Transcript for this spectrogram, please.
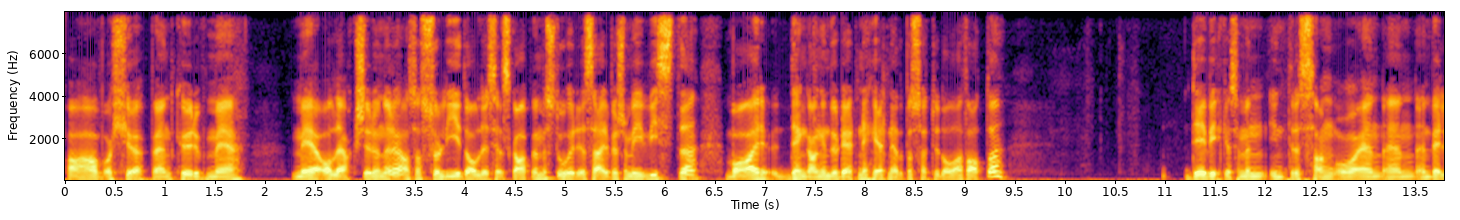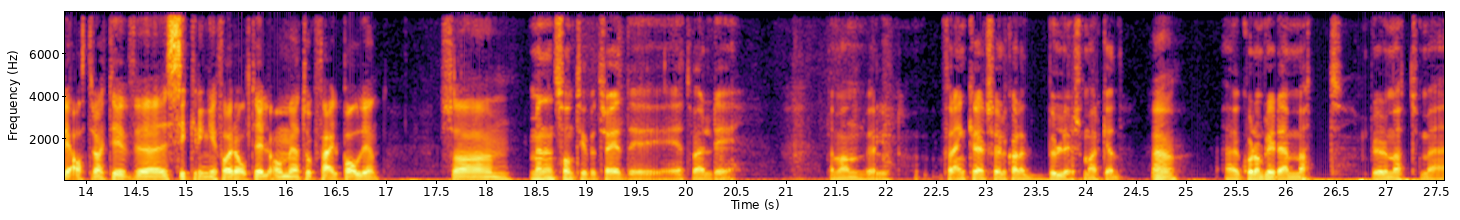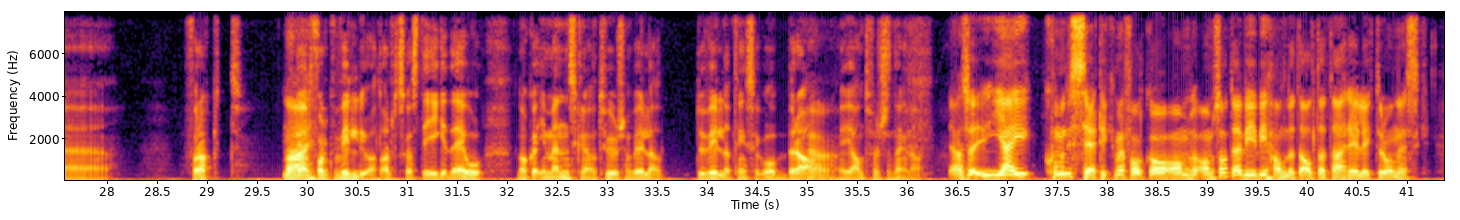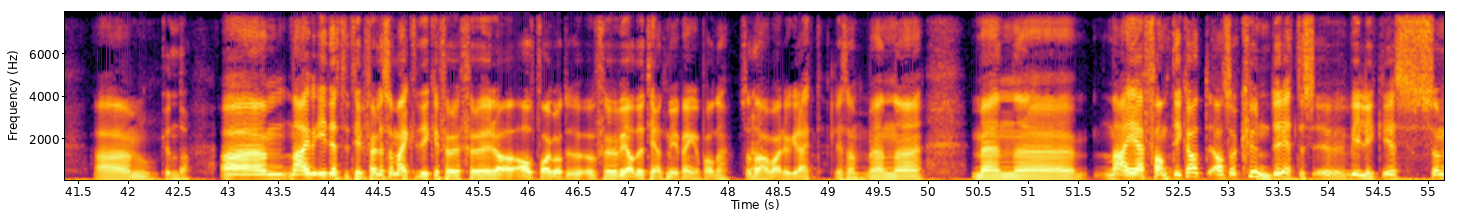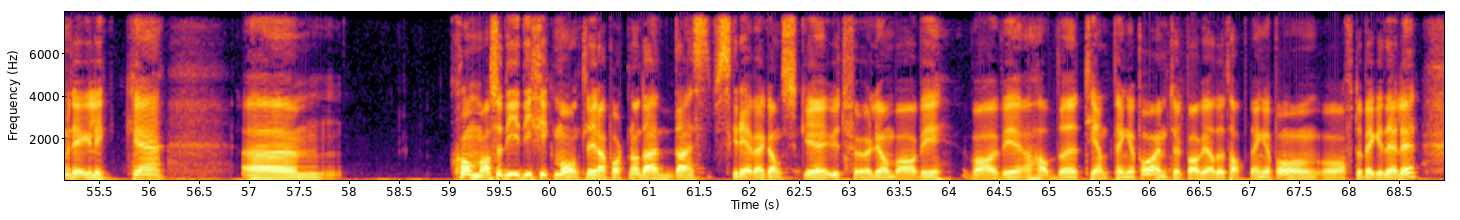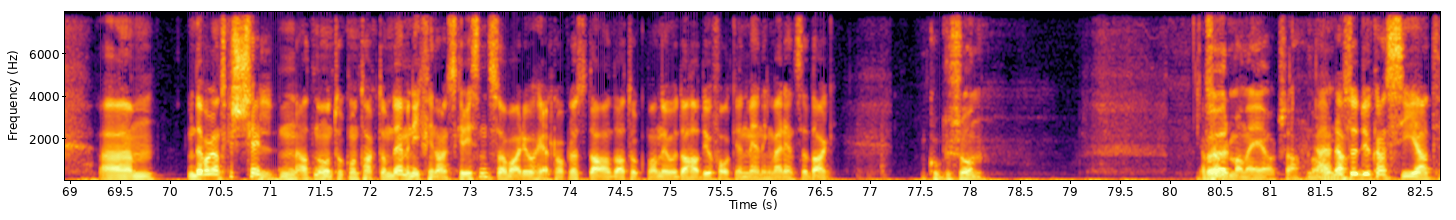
av å kjøpe en kurv med med oljeaksjer under det, altså solide oljeselskaper med store reserver som vi visste var den gangen vurdert helt nede på 70 dollar fatet. Det virker som en interessant og en, en, en veldig attraktiv eh, sikring i forhold til om jeg tok feil på oljen. Så Men en sånn type trade i et veldig Det man vil for enkelhets vil kalle et bullish marked, ja. uh, hvordan blir det møtt? Blir det møtt med forakt? Folk vil jo at alt skal stige. Det er jo noe i menneskelig natur som vil at du vil at ting skal gå bra, ja. i anførselstegn. Ja, altså, jeg kommuniserte ikke med folk om, om sånt. Ja, vi, vi, handlet alt dette her elektronisk. Um, Kunder? Um, nei, i dette tilfellet så merket de ikke før, før, alt var gått Før vi hadde tjent mye penger på det. Så ja. da var det jo greit, liksom. Men, uh, men uh, Nei, jeg fant ikke at Altså, kunder etter, ville ikke som regel ikke uh, komme Altså, de, de fikk månedlige rapporten, og der, der, skrev jeg ganske utførlig om hva vi, hva vi, hadde tjent penger på, eventuelt hva vi hadde tapt penger på, og, og ofte begge deler. Um, men det var ganske sjelden at noen tok kontakt om det, men i finanskrisen så var det jo helt håpløst. Da, da, jo, da hadde jo folk en mening hver eneste dag. Konklusjon? Før Bør man eie aksjer? Altså, du kan si at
